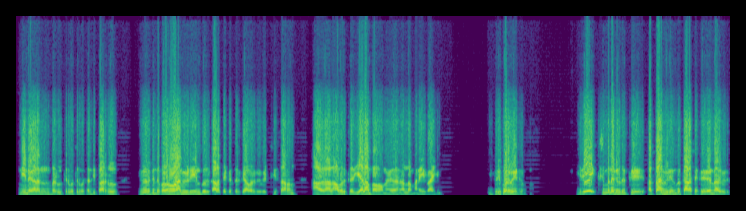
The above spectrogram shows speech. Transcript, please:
நீண்ட கால நண்பர்கள் திரும்ப திரும்ப சந்திப்பார்கள். இவருக்கு இந்த பதினோராம் வீடு என்பது காலச்சக்கரத்திற்கு அவருக்கு வெற்றி ஸ்தானம். ஆதலால் அவருக்கு ஏழாம் பாவம் நல்ல மனைவியாயும் இப்படி கூற வேண்டும். இதே சிம்மலகனத்திற்கு பத்தாம் வீடு என்பது காலச்சக்கர இரண்டாம் வீடு.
